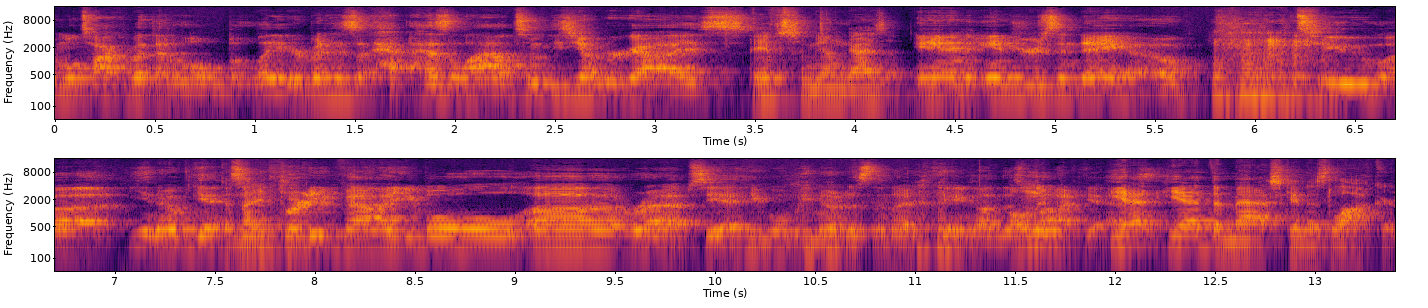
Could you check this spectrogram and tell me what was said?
and we'll talk about that a little bit later, but has has allowed some of these younger guys They have some young guys up there. and Andrew Sendejo to, uh, you know, get The some Night King. pretty valuable uh, reps. Yeah, he will be known as the Night King on this Only podcast. he he had the mask in his locker.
